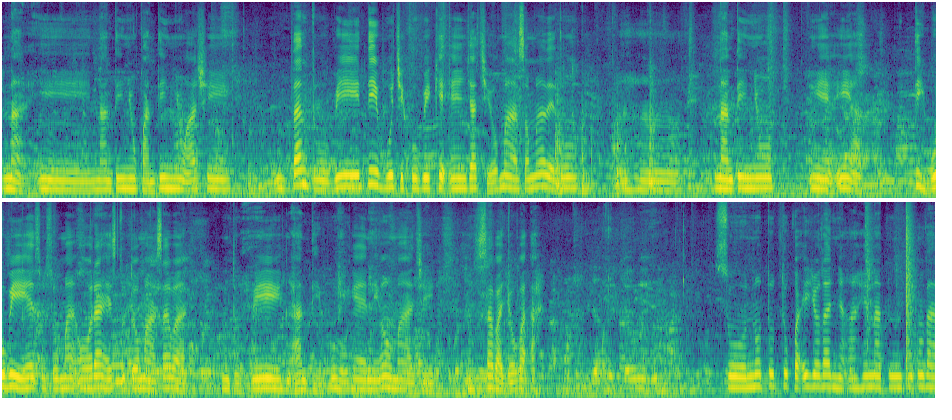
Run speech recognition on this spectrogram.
Na i nantiñu cuantiñu ashi tanto vi tibu chiku vi ke en ya chio ma sama de tu nantiñu i tibu vi eso suma ahora esto toma saba tu vi antibu he ni o ma chi saba yo va su no tu tu kwa iyo da nya he na tu da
